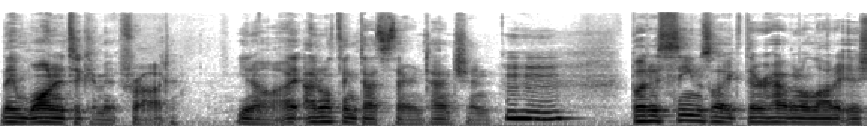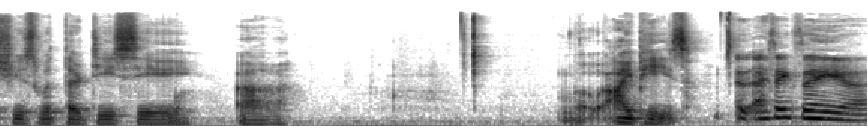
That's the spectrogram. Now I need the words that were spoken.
they wanted to commit fraud. You know, I, I don't think that's their intention. Mm-hmm. But it seems like they're having a lot of issues with their DC uh, IPs. I think they uh,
